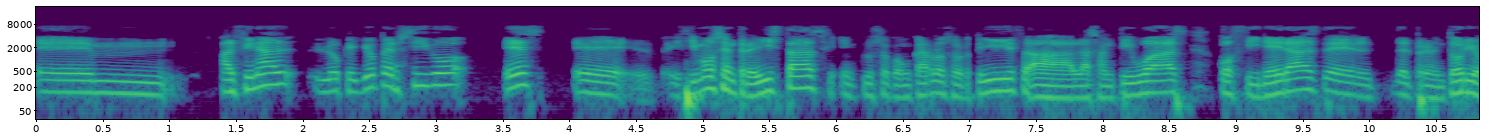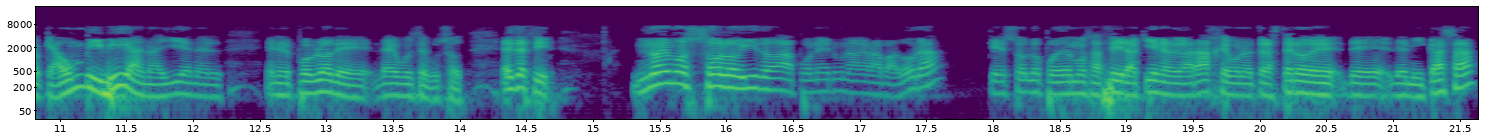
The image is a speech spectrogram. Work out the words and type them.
em, al final lo que yo persigo es eh, hicimos entrevistas incluso con Carlos Ortiz a las antiguas cocineras del, preventorio que aún vivían allí en el, en el pueblo de, de de Busot. Es decir, no hemos solo ido a poner una grabadora, que eso lo podemos hacer aquí en el garaje o en el trastero de mi casa,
